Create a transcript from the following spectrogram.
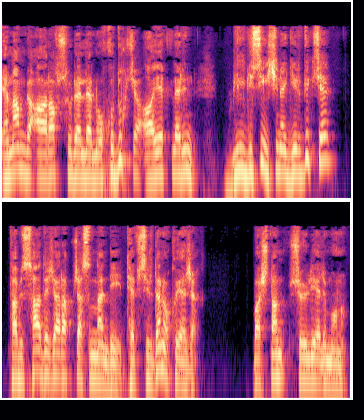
Enam ve Araf surelerini okudukça, ayetlerin bilgisi içine girdikçe, tabi sadece Arapçasından değil, tefsirden okuyacak. Baştan söyleyelim onu.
